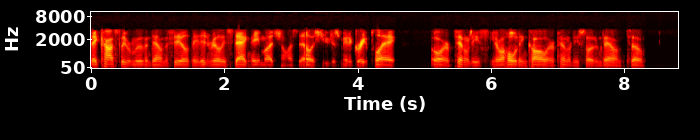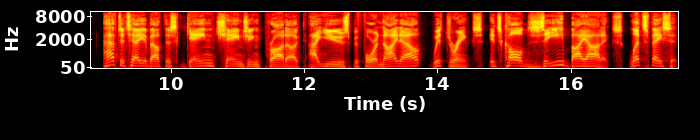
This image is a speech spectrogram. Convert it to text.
they constantly were moving down the field. They didn't really stagnate much unless the LSU just made a great play or a penalty, you know, a holding call or a penalty slowed them down. So I have to tell you about this game changing product I use before a night out with drinks. It's called ZBiotics. Let's face it,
